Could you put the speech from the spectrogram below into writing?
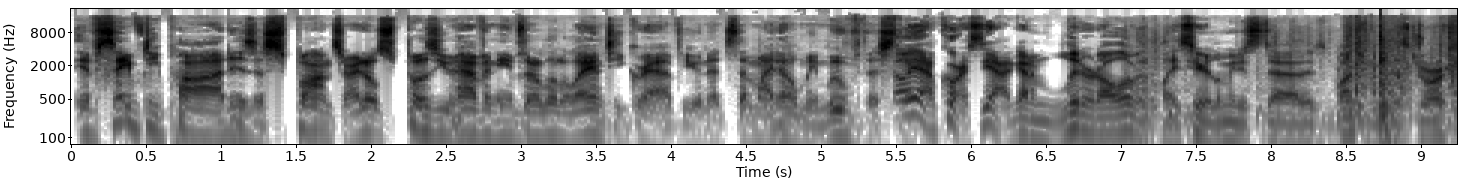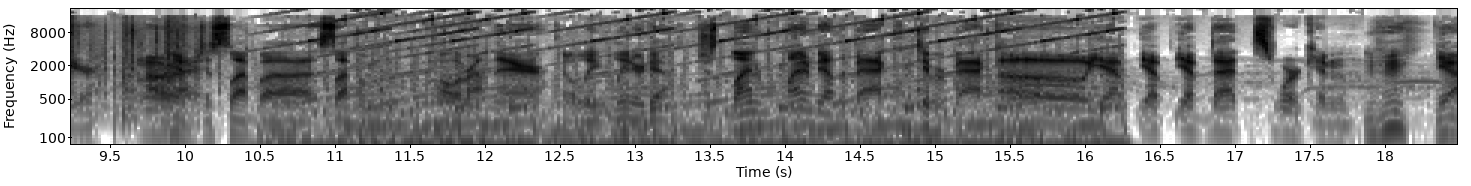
if Safety Pod is a sponsor, I don't suppose you have any of their little anti grav units that might help me move this. Oh yeah, of course. Yeah, I got them littered all over the place. Here, let me just. Uh, there's a bunch of them in this drawer here. All yeah, right. just slap uh slap them all around there. Gonna lean, lean her down. Just line line them down the back. Tip her back. Oh, yep, yep, yep. That's working. mm-hmm. Yeah.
